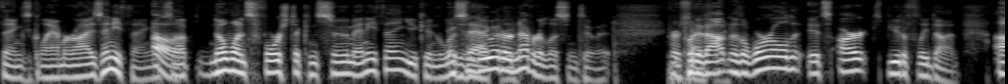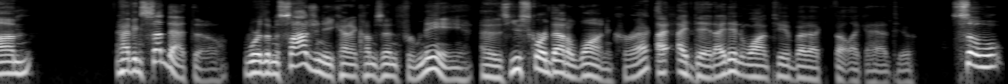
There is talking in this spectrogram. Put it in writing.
things glamorize anything. Oh. up, no one's forced to consume anything. You can listen to it or never listen to it put it out into the world. It's art. It's beautifully done. Um, having said that, though, where the misogyny kind of comes in for me, as you scored that a one, correct? I, I did. I didn't want to, but I felt like I had to. So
